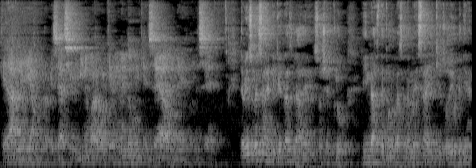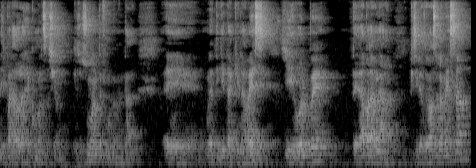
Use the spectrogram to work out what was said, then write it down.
que darle, digamos, pero que sea así un vino para cualquier momento, con quien sea, donde, donde sea. También son esas etiquetas, la de Social Club, lindas de ponerlas en la mesa y que yo digo que tienen disparadores de conversación, que eso es sumamente fundamental. Eh, una etiqueta que la ves y de golpe te da para hablar, que si la llevas a la mesa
